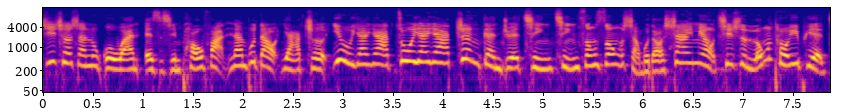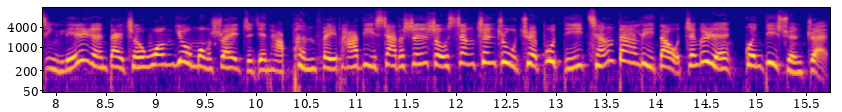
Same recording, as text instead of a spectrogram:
机车山路过弯，S 型抛法，难不倒压车，右压压，左压压，正感觉轻轻松松，想不到下一秒，其实龙头一撇，竟连人带车往右猛摔，只见他喷飞趴地，吓得伸手想撑住，却不敌强大力道，整个人滚地旋转。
